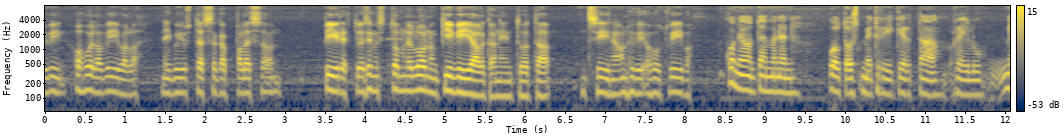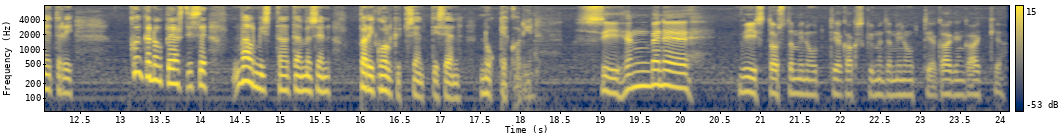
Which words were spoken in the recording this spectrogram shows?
hyvin ohuilla viivalla, niin kuin just tässä kappaleessa on piirretty. Esimerkiksi tuommoinen luonnon kivijalka, niin tuota, siinä on hyvin ohut viiva. Kone on tämmöinen puolitoista metriä kertaa reilu metri. Kuinka nopeasti se valmistaa tämmöisen pari 30 senttisen nukkekodin? Siihen menee 15 minuuttia, 20 minuuttia kaiken kaikkiaan.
